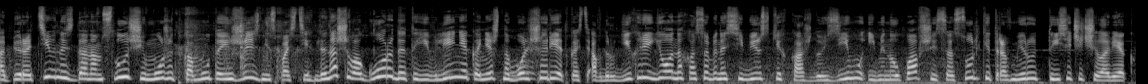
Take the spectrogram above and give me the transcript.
Оперативность в данном случае может кому-то и жизни спасти. Для нашего города это явление, конечно, больше редкость, а в других регионах, особенно сибирских, каждую зиму именно упавшие сосульки травмируют тысячи человек.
